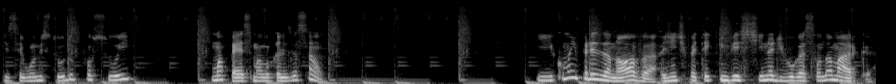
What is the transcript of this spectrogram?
que segundo estudo possui uma péssima localização. E como empresa nova, a gente vai ter que investir na divulgação da marca.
